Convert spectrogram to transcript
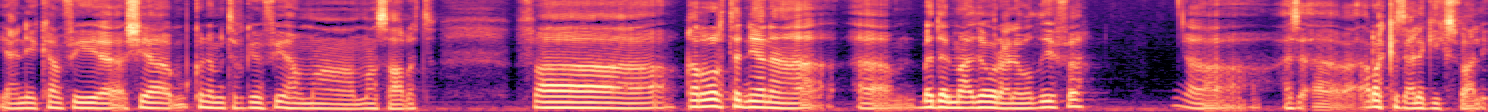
يعني كان في أشياء كنا متفقين فيها وما ما صارت. فقررت إني أنا بدل ما أدور على وظيفة آه، آه، أركز على جيكس فالي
